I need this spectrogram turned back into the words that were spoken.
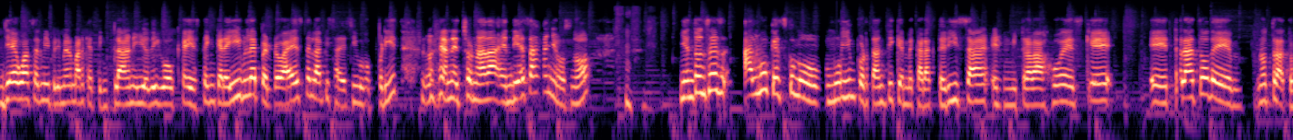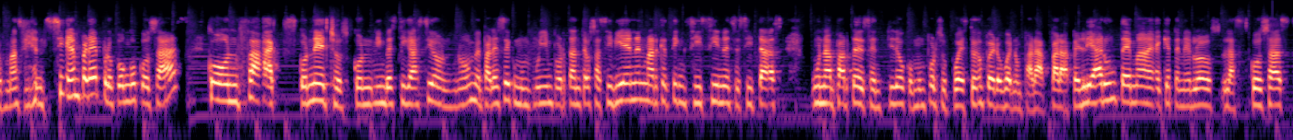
Llego a hacer mi primer marketing plan y yo digo, ok, está increíble, pero a este lápiz adhesivo Prit no le han hecho nada en 10 años, ¿no? Y entonces, algo que es como muy importante y que me caracteriza en mi trabajo es que eh, trato de, no trato, más bien, siempre propongo cosas con facts, con hechos, con investigación, ¿no? Me parece como muy importante. O sea, si bien en marketing sí, sí necesitas una parte de sentido común, por supuesto, pero bueno, para, para pelear un tema hay que tener las cosas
